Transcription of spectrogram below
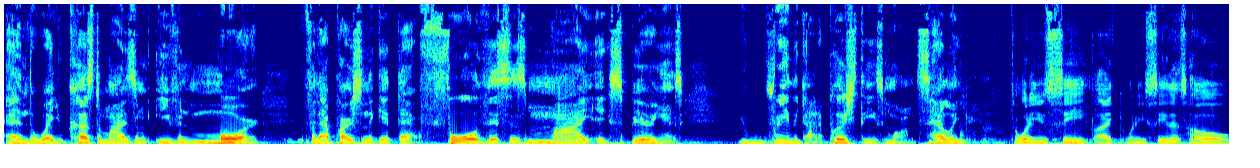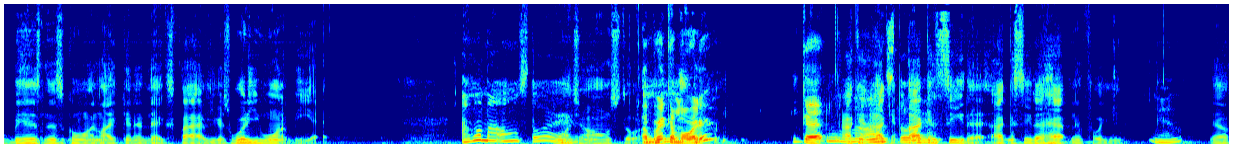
and the way you customize them even more for that person to get that full. This is my experience. You really got to push these more. I'm telling you. So what do you see? Like, what do you see this whole business going like in the next five years? Where do you want to be at? I want my own store. You want your own store? A brick and mm-hmm. mortar. Okay. I can, I can. I can see that. I can see that happening for you. Yeah. Yep.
